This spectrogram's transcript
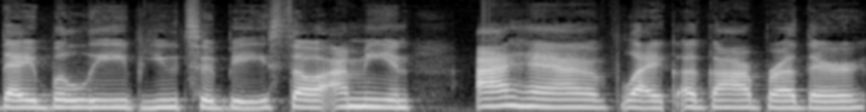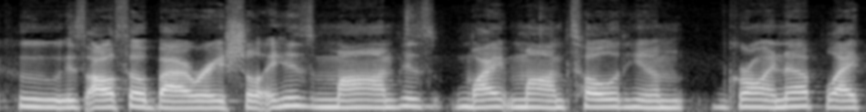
they believe you to be. So, I mean, I have like a god brother who is also biracial. And his mom, his white mom, told him growing up, like,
